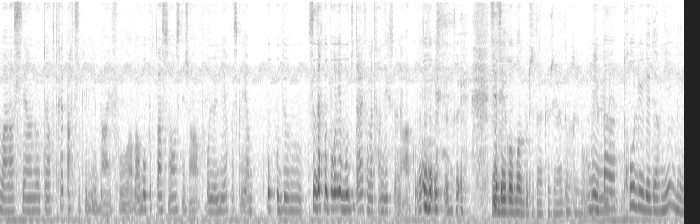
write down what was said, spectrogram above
Voilà, c'est un auteur très particulier. Ben, il faut avoir beaucoup de patience déjà pour le lire parce qu'il y a beaucoup de... C'est-à-dire que pour lire Boujda, il faut mettre un dictionnaire à côté. c'est vrai. Il y a des romans de Boujda que j'ai adorés. Oui, j'ai oui, pas mais- trop lu les derniers, mais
